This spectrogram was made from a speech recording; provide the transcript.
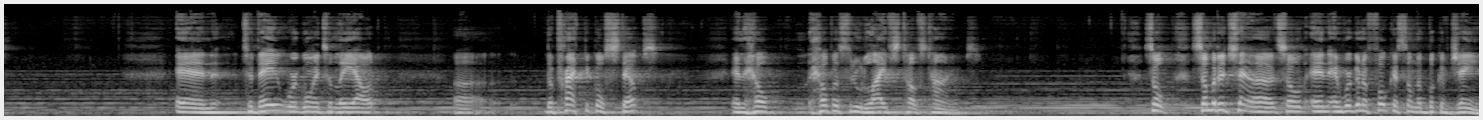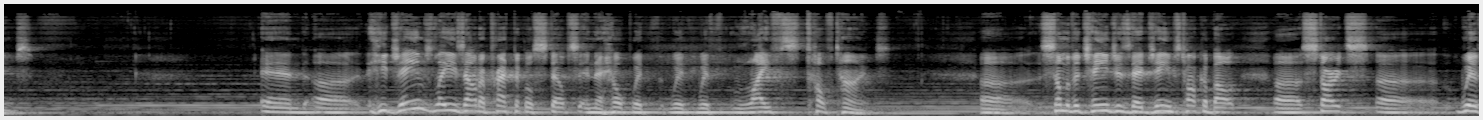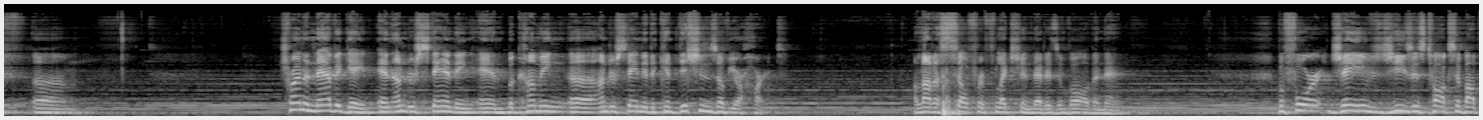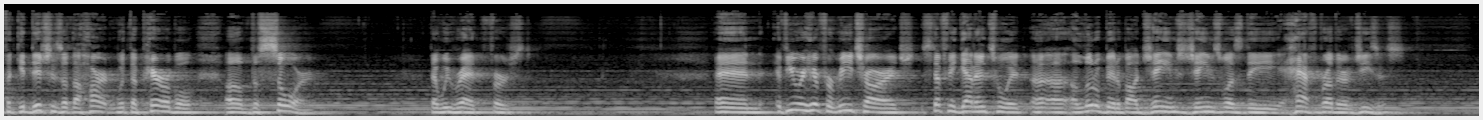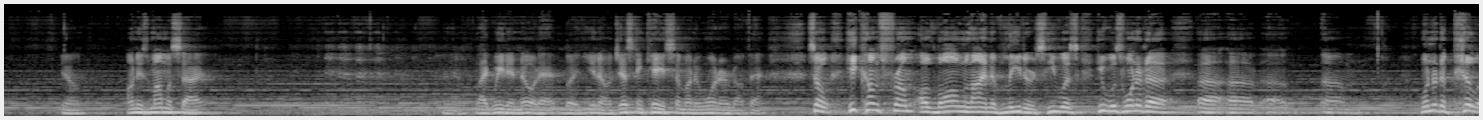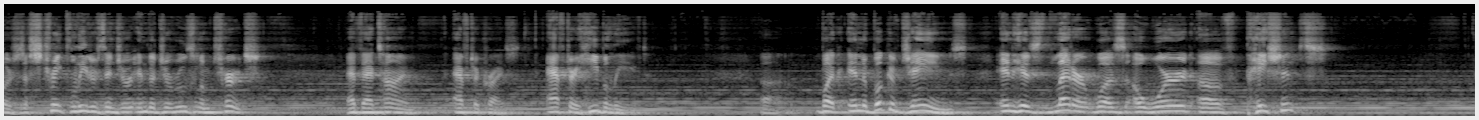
And today we're going to lay out uh, the practical steps and help help us through life's tough times. So some of the uh, so and, and we're going to focus on the book of James. And uh, he James lays out a practical steps in to help with with with life's tough times. Uh, some of the changes that James talk about uh, starts uh, with um, trying to navigate and understanding and becoming uh, understanding the conditions of your heart. A lot of self-reflection that is involved in that. Before James, Jesus talks about the conditions of the heart with the parable of the sword that we read first. And if you were here for Recharge, Stephanie got into it a, a little bit about James. James was the half brother of Jesus, you know, on his mama's side. like we didn't know that, but you know, just in case somebody wondered about that. So he comes from a long line of leaders. He was he was one of the uh, uh, uh, one of the pillars, the strength leaders in, in the Jerusalem church at that time after Christ, after he believed. Uh, but in the book of James, in his letter was a word of patience,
